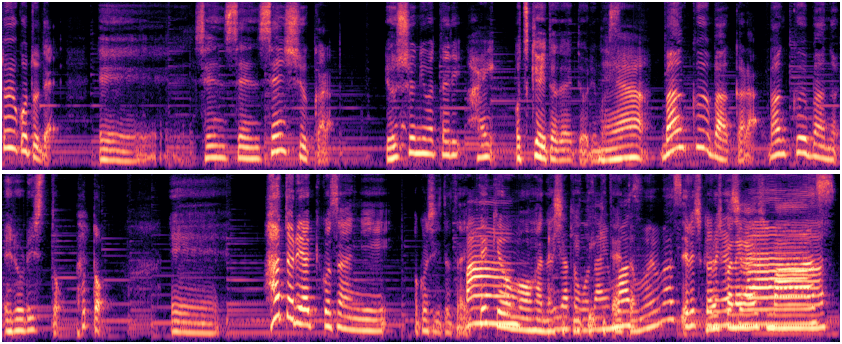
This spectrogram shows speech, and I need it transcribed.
ということで、えー先々先週から4週にわたりはい。お付き合いいただいております、ね。バンクーバーからバンクーバーのエロリストこと、えー、羽鳥明子さんにお越しいただいて今日もお話聞いていきたいと思います。よろしくお願いします。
